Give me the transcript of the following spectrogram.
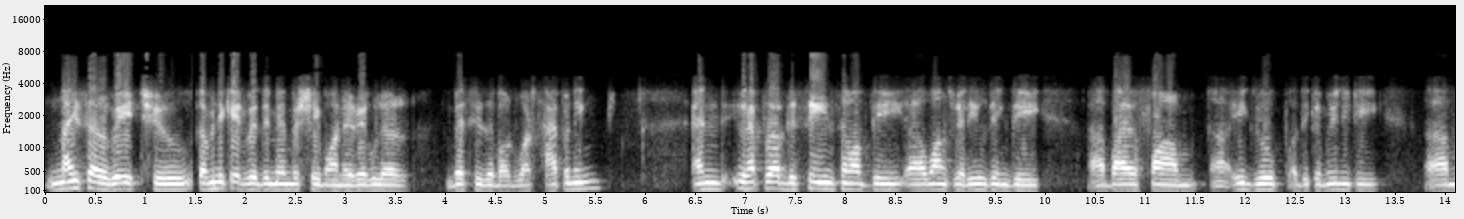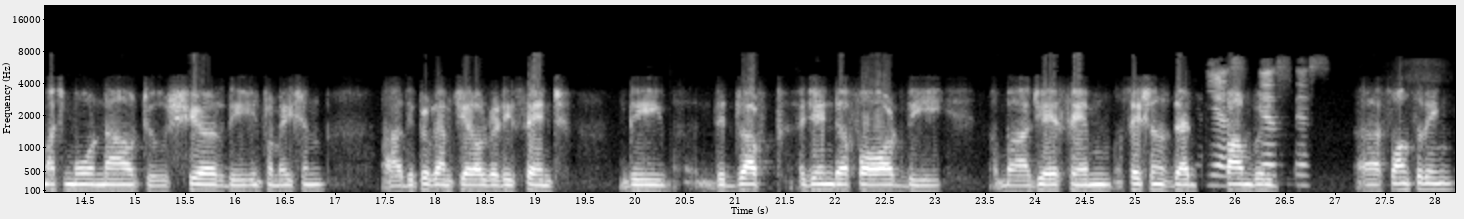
nicer way to communicate with the membership on a regular basis about what's happening. And you have probably seen some of the uh, ones we are using the uh, Biopharm uh, e-group of the community uh, much more now to share the information. Uh, the program chair already sent the the draft agenda for the uh, JSM sessions that yes, Farm will yes, yes. sponsoring.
